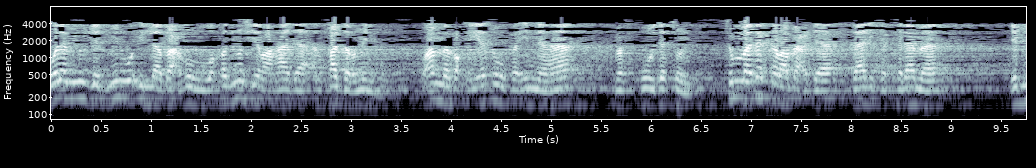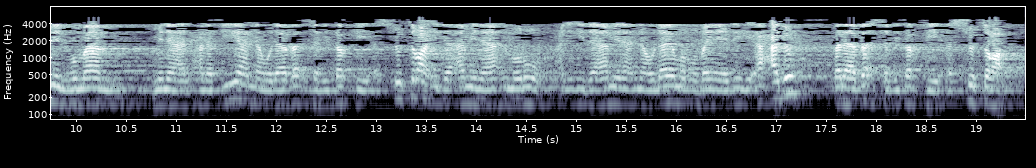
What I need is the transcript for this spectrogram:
ولم يوجد منه إلا بعضه وقد نشر هذا القدر منه وأما بقيته فإنها مفقودة. ثم ذكر بعد ذلك كلام ابن الهمام من الحنفية أنه لا بأس بترك السترة إذا أمن المرور يعني إذا أمن أنه لا يمر بين يديه أحد فلا بأس بترك السترة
